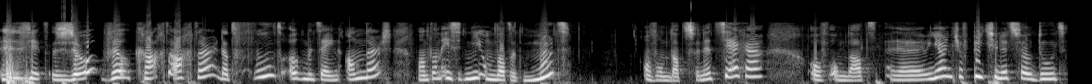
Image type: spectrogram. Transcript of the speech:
Er zit zoveel kracht achter. Dat voelt ook meteen anders. Want dan is het niet omdat het moet. Of omdat ze het zeggen. Of omdat uh, Jantje of Pietje het zo doet.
